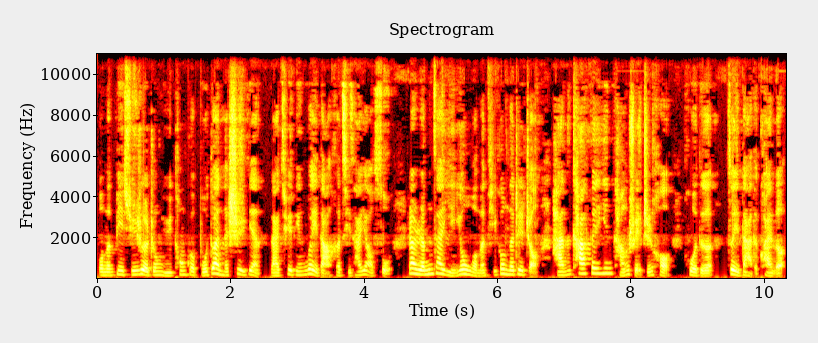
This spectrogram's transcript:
我们必须热衷于通过不断的试验来确定味道和其他要素，让人们在饮用我们提供的这种含咖啡因糖水之后获得最大的快乐。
